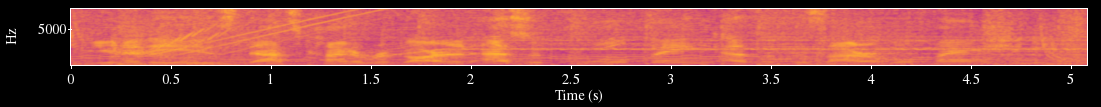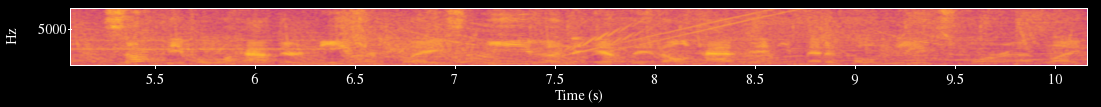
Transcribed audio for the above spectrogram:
communities, that's kind of regarded as a cool thing, as a desirable thing. Some people will have their knees replaced even if they don't have any medical needs for it, like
